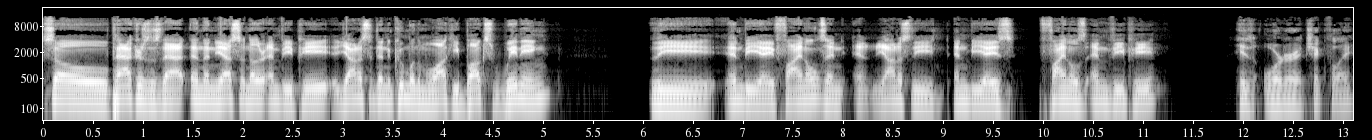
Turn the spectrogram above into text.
So Packers is that, and then yes, another MVP, Giannis Antetokounmpo, the Milwaukee Bucks, winning the NBA Finals, and, and Giannis the NBA's Finals MVP. His order at Chick Fil A.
